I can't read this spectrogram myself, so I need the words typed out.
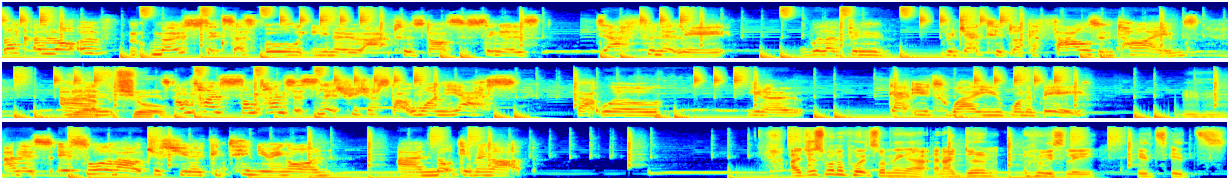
Like a lot of most successful, you know, actors, dancers, singers definitely will have been rejected like a thousand times. And yeah, for sure. Sometimes, sometimes it's literally just that one yes that will, you know, get you to where you want to be. Mm-hmm. And it's it's all about just you know continuing on and not giving up. I just want to point something out, and I don't obviously it's it's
